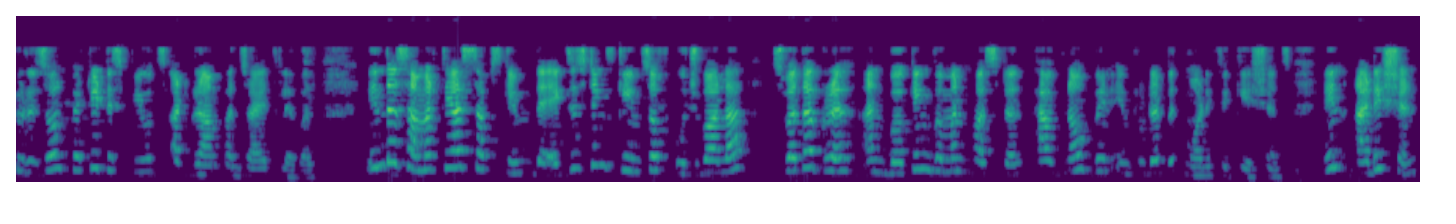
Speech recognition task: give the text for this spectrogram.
to resolve petty disputes at Gram Panchayat level. In the Samarthya sub-scheme, the existing schemes of Ujwala, Swadhar Greh and Working Women Hostel have now been included with modifications. In addition,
